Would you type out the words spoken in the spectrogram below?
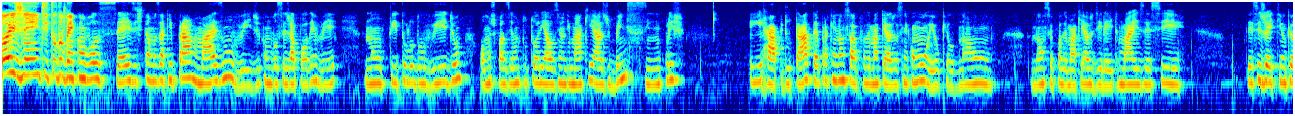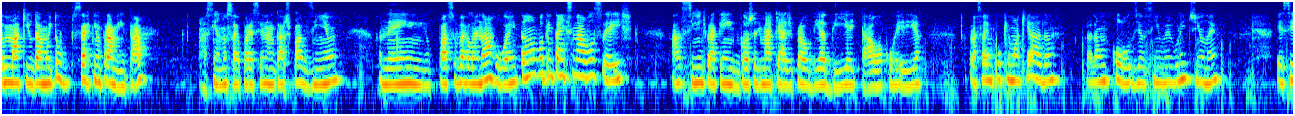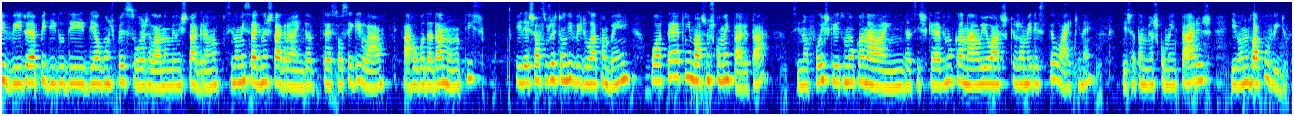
Oi, gente, tudo bem com vocês? Estamos aqui para mais um vídeo. Como vocês já podem ver no título do vídeo, vamos fazer um tutorialzinho de maquiagem bem simples e rápido, tá? Até para quem não sabe fazer maquiagem assim como eu, que eu não, não sei fazer maquiagem direito, mas esse, esse jeitinho que eu me maquio dá muito certinho pra mim, tá? Assim eu não saio parecendo um gaspazinho, nem eu passo vergonha na rua. Então eu vou tentar ensinar vocês assim, para quem gosta de maquiagem para o dia a dia e tal, a correria, para sair um pouquinho maquiada, para dar um close assim, bem bonitinho, né? Esse vídeo é pedido de, de algumas pessoas lá no meu Instagram. Se não me segue no Instagram ainda, é só seguir lá, arroba Dadamontes. E deixar sugestão de vídeo lá também, ou até aqui embaixo nos comentários, tá? Se não for inscrito no canal ainda, se inscreve no canal e eu acho que eu já mereço teu like, né? Deixa também os comentários e vamos lá pro vídeo.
